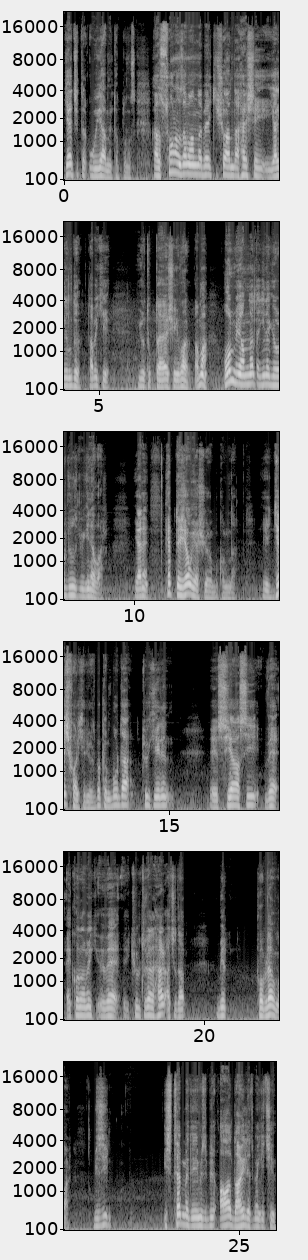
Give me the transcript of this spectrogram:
gerçekten uyuyan bir toplumuz. Ha, sonra zamanla belki şu anda her şey yayıldı. Tabii ki YouTube'da her şey var ama olmayanlar da yine gördüğünüz gibi yine var. Yani hep dejavu yaşıyorum bu konuda. E, geç fark ediyoruz. Bakın burada Türkiye'nin e, siyasi ve ekonomik ve kültürel her açıdan bir problem var. Bizi istenmediğimiz bir ağa dahil etmek için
